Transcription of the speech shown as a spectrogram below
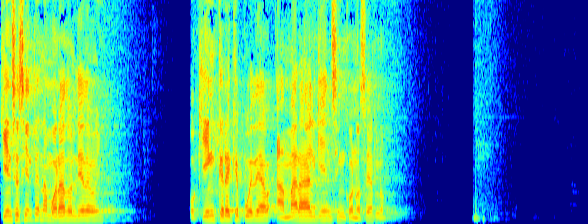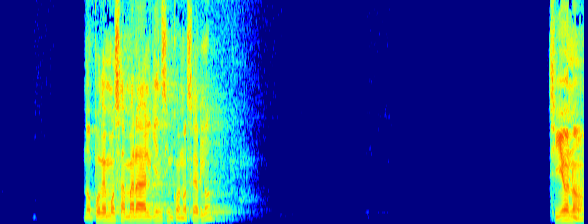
¿Quién se siente enamorado el día de hoy? ¿O quién cree que puede amar a alguien sin conocerlo? ¿No podemos amar a alguien sin conocerlo? ¿Sí o no?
